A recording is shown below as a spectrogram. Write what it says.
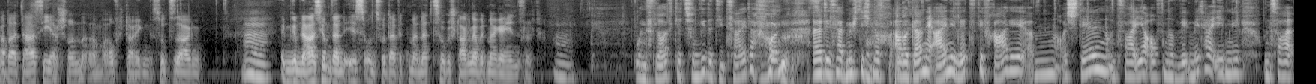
Aber da sie ja schon am Aufsteigen sozusagen mhm. im Gymnasium dann ist und so, da wird man nicht so geschlagen, da wird man gehänselt. Uns läuft jetzt schon wieder die Zeit davon. Äh, deshalb möchte ich noch aber gerne eine letzte Frage ähm, stellen, und zwar eher auf einer Metaebene. Und zwar,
